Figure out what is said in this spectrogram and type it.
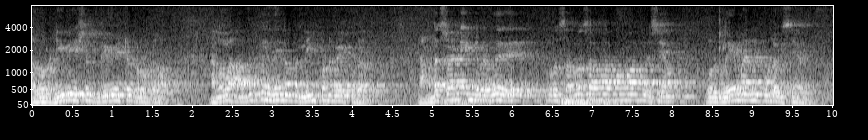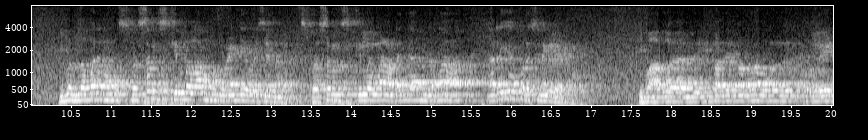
அது ஒரு டீவியேஷன் டீவியேட்டட் ரூட் தான். அதனால் அதுக்கும் இதையும் நம்ம லிங்க் பண்ணவே கூடாது. அண்டர்ஸ்டாண்டிங்கிறது ஒரு சர்வசாதாரணமான விஷயம். ஒரு லேமேனுக்கு உள்ள விஷயம் அது. இப்போ இந்த மாதிரி நம்ம ஸ்பெஷல் ஸ்கில்லெல்லாம் நமக்கு வேண்டிய அவசியம் இல்லை. ஸ்பெஷல் ஸ்கில்லெல்லாம் அடைஞ்சாங்கன்னா நிறைய பிரச்சனைகள் ஏற்படும். இப்போ அதில் இப்போ அதே மாதிரி தான் ஒரு ஒரு லேடி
